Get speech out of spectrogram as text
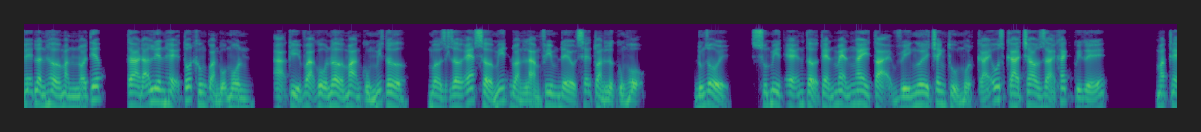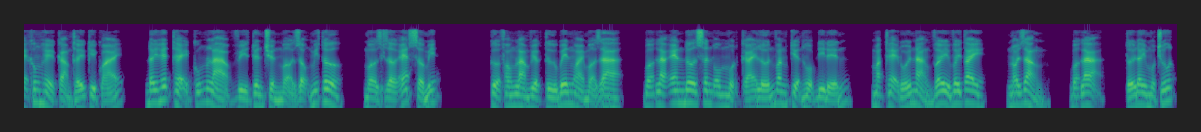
Hệ lần hờ mằn nói tiếp, ta đã liên hệ tốt không quản bộ môn, ạ kỳ và gỗ nợ mạn cùng mister mrs smith đoàn làm phim đều sẽ toàn lực ủng hộ. Đúng rồi Summit entertainment ngay tại vì ngươi tranh thủ một cái oscar trao giải khách quý ghế mặt thẻ không hề cảm thấy kỳ quái đây hết thệ cũng là vì tuyên truyền mở rộng mister mrs smith cửa phòng làm việc từ bên ngoài mở ra vợ là Anderson ôm một cái lớn văn kiện hộp đi đến, mặt thẻ đối nàng vây vây tay, nói rằng, "Vợ lạ, tới đây một chút."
